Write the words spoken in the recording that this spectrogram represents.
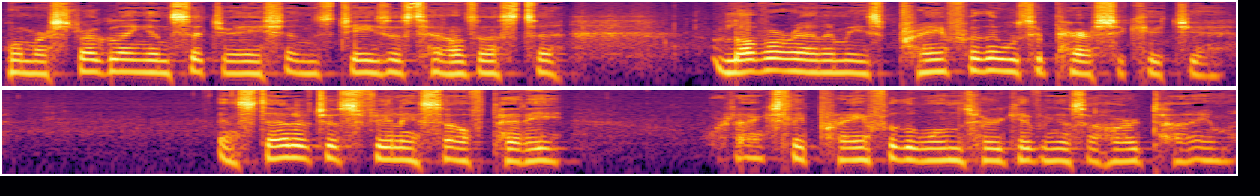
When we're struggling in situations, Jesus tells us to love our enemies, pray for those who persecute you instead of just feeling self pity, we're to actually pray for the ones who are giving us a hard time.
